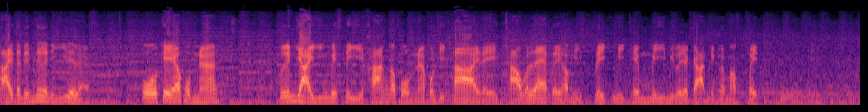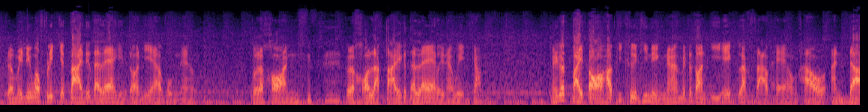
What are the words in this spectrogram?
ตายแต่เนิ่นๆอย่างนี้เลยเหรอโอเคครับผมนะ ปืนใหญ่ยิงไปสี่ครั้งครับผมนะ คนที่ตายในเช้าวันแรกเลยครับ มีฟลิก มีเทมมี่ มีระยะการหนึ่งแล้วมัฟเฟตโอ้ยแต่ไม่นึกว่าฟลิกจะตายตั้งแต่แรกอย่างตอนนี้ครับผมนะ ตัวละคร ตัวละครหลักตายตั้งแต่แรกเลยนะเวรกรรมงั้นก็ไปต่อครับที่คืนที่ 1 นะเมตาตอน EX รักษาแผลของเขาอันดา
